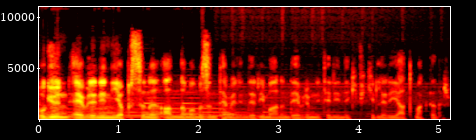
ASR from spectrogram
Bugün evrenin yapısını anlamamızın temelinde Riemann'ın devrim niteliğindeki fikirleri yatmaktadır.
